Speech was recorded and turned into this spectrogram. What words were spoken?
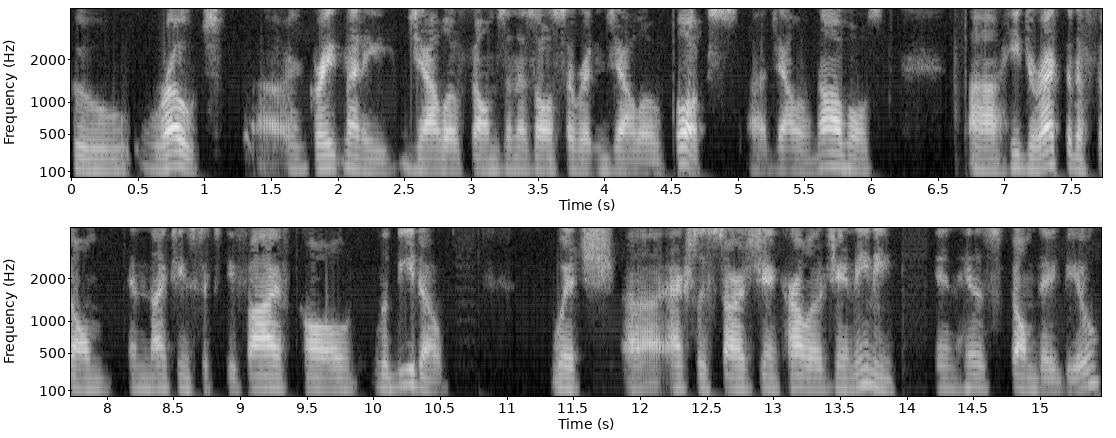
who wrote uh, a great many Giallo films and has also written Giallo books, uh, novels. Uh, he directed a film in 1965 called Libido, which uh, actually stars Giancarlo Giannini in his film debut.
